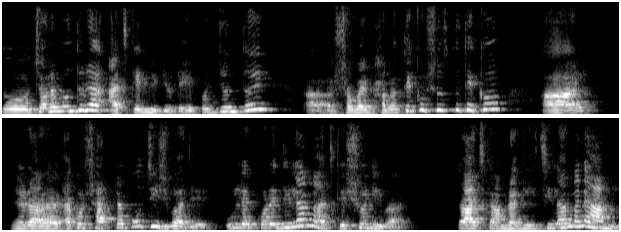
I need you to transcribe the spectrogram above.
তো চলো বন্ধুরা, আজকের ভিডিওটা এই পর্যন্তই। সবাই ভালো থেকো, সুস্থ থেকো। আর এখন সাতটা পঁচিশ বাজে। উল্লেখ করে দিলাম আজকে শনিবার। তো আজকে আমরা গিয়েছিলাম মানে আমি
